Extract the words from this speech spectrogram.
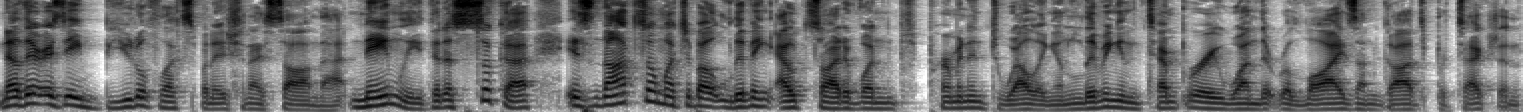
Now, there is a beautiful explanation I saw on that, namely that a sukkah is not so much about living outside of one's permanent dwelling and living in a temporary one that relies on God's protection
